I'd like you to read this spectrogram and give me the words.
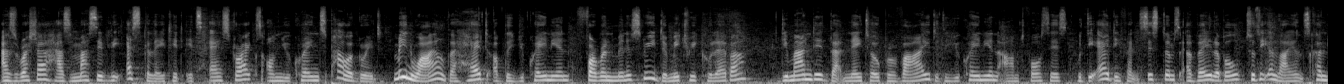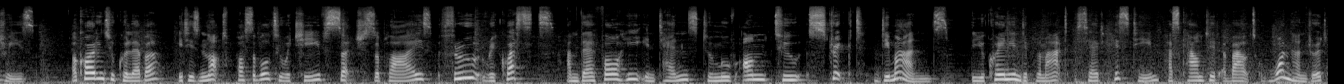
as Russia has massively escalated its airstrikes on Ukraine's power grid. Meanwhile, the head of the Ukrainian Foreign Ministry, Dmitry Kuleba, demanded that NATO provide the Ukrainian armed forces with the air defense systems available to the alliance countries. According to Kuleba, it is not possible to achieve such supplies through requests, and therefore he intends to move on to strict demands. The Ukrainian diplomat said his team has counted about 100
